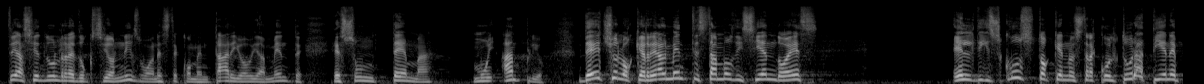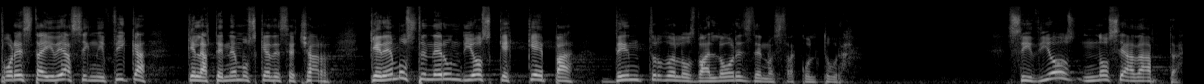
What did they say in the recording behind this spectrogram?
Estoy haciendo un reduccionismo en este comentario, obviamente. Es un tema muy amplio. De hecho, lo que realmente estamos diciendo es, el disgusto que nuestra cultura tiene por esta idea significa que la tenemos que desechar. Queremos tener un Dios que quepa dentro de los valores de nuestra cultura. Si Dios no se adapta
